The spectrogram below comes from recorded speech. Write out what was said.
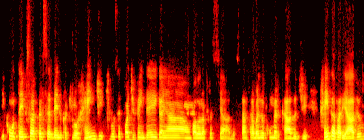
e com o tempo você vai percebendo que aquilo rende, que você pode vender e ganhar um valor apreciado. Você está trabalhando com um mercado de renda variável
